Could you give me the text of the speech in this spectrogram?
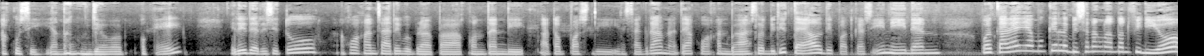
aku sih yang tanggung jawab. Oke. Okay? Jadi dari situ aku akan cari beberapa konten di atau post di Instagram nanti aku akan bahas lebih detail di podcast ini dan buat kalian yang mungkin lebih senang nonton video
